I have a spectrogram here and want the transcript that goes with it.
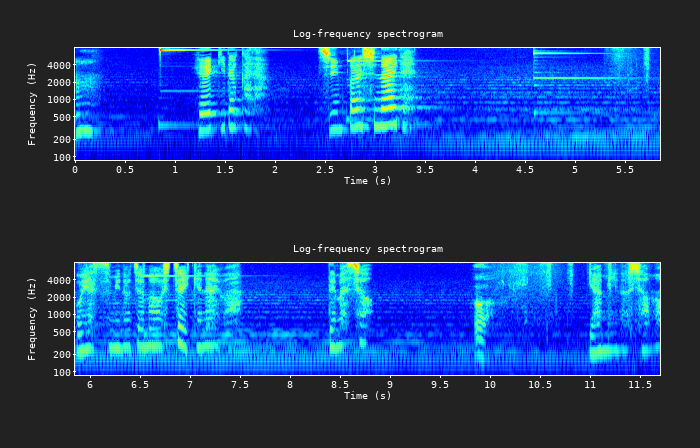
うん。平気だから。心配しないで。お休みの邪魔をしちゃいけないわ。出ましょう。ああ。闇の書も。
